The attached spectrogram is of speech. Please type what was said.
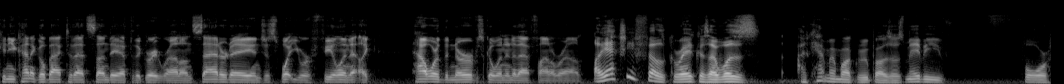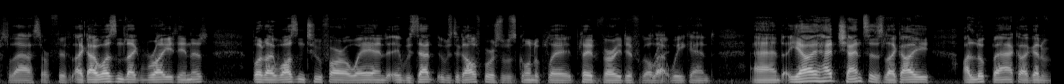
Can you kind of go back to that Sunday after the great round on Saturday and just what you were feeling? At, Like, how were the nerves going into that final round? I actually felt great because I was I can't remember what group I was. I was maybe fourth last or fifth. Like I wasn't like right in it, but I wasn't too far away. And it was that it was the golf course that was going to play played very difficult Right. that weekend. And yeah, I had chances. Like I I look back, I got a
